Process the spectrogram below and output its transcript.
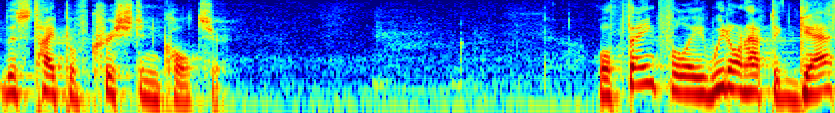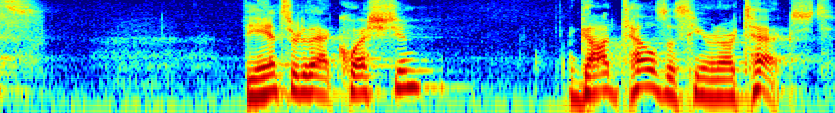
this type of Christian culture? Well, thankfully, we don't have to guess the answer to that question. God tells us here in our text.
